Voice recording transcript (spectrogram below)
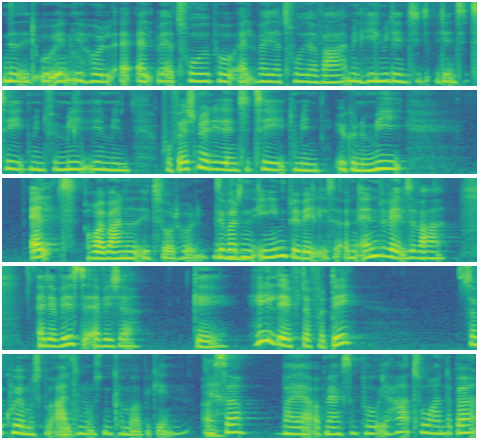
ned i et uendeligt hul af alt, hvad jeg troede på, alt, hvad jeg troede, jeg var. Min hele min identitet, min familie, min professionelle identitet, min økonomi, alt røg bare ned i et sort hul. Det var den ene bevægelse. Og den anden bevægelse var, at jeg vidste, at hvis jeg gav helt efter for det, så kunne jeg måske aldrig nogensinde komme op igen. Og Ja. så var jeg opmærksom på, at jeg har to andre børn.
